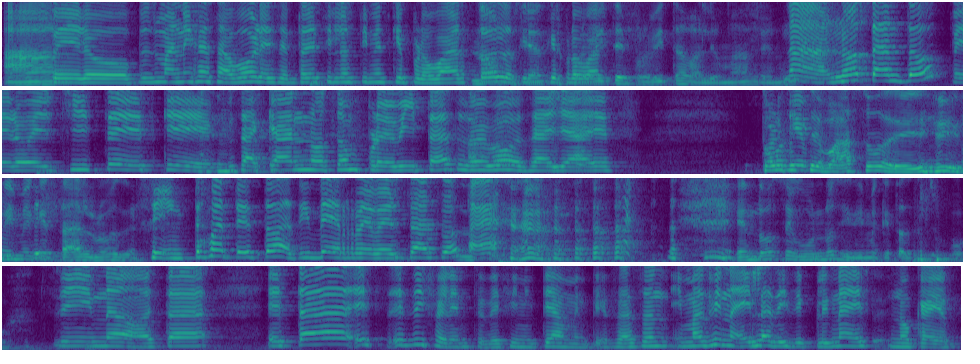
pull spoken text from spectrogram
Ah. Pero pues maneja sabores, entonces sí los tienes que probar, todo lo pues tienes que probar. Pruebita y pruebita valió madre, ¿no? No, no tanto, pero el chiste es que pues acá no son pruebitas, luego, o sea, pues ya es... Tómate este vaso de dime qué tal, ¿no? Sí, tómate esto así de reversazo. en dos segundos y dime qué tal te supo. Sí, no, está está, es, es diferente, definitivamente. O sea, son, y más bien ahí la disciplina es no caer.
